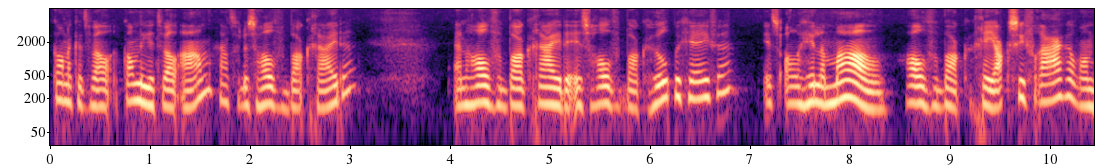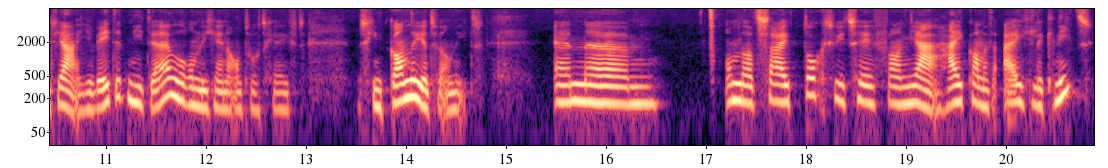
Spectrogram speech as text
kan, ik het wel, kan die het wel aan? Gaat ze dus halve bak rijden. En halve bak rijden is halve bak hulp geven, is al helemaal halve bak reactie vragen, want ja, je weet het niet hè, waarom die geen antwoord geeft. Misschien kan die het wel niet. En uh, omdat zij toch zoiets heeft van, ja, hij kan het eigenlijk niet,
